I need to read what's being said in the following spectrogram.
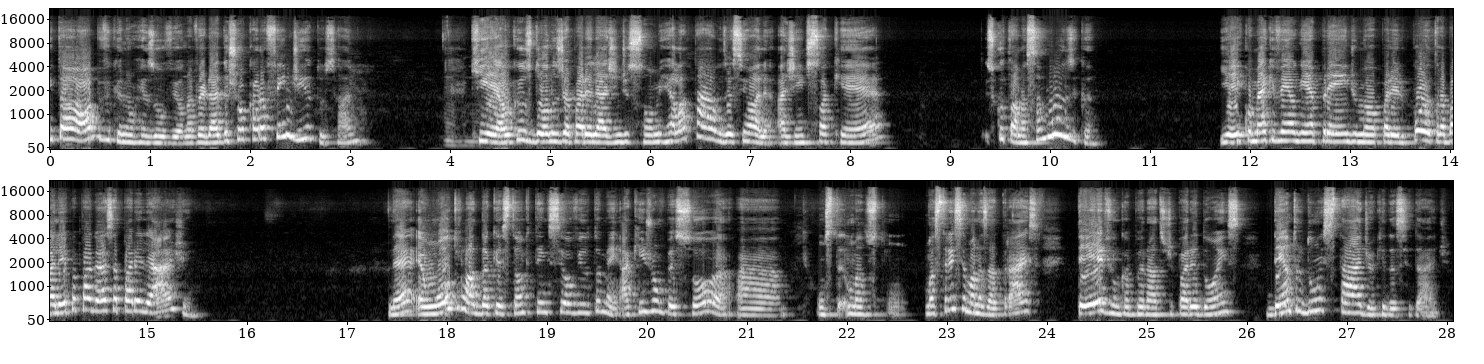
Então é óbvio que não resolveu. Na verdade, deixou o cara ofendido, sabe? Uhum. Que é o que os donos de aparelhagem de som me relatavam. Dizer assim, olha, a gente só quer escutar nossa música. E aí, como é que vem alguém e apreende o meu aparelho? Pô, eu trabalhei para pagar essa aparelhagem. Né? É um outro lado da questão que tem que ser ouvido também. Aqui em João Pessoa, há uns, umas, umas três semanas atrás, teve um campeonato de paredões dentro de um estádio aqui da cidade.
